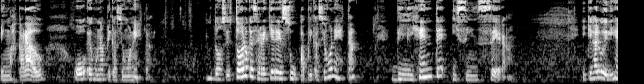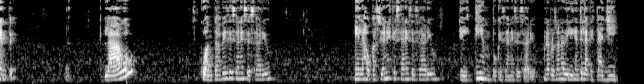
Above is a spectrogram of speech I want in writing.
enmascarado o es una aplicación honesta. Entonces, todo lo que se requiere es su aplicación honesta, diligente y sincera. ¿Y qué es algo diligente? La hago cuantas veces sea necesario, en las ocasiones que sea necesario, el tiempo que sea necesario. Una persona diligente es la que está allí,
